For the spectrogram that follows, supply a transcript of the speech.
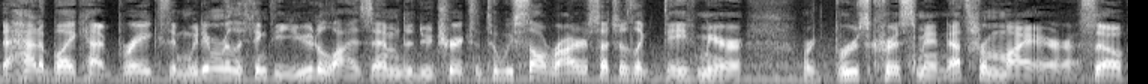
that had a bike had brakes and we didn't really think to utilize them to do tricks until we saw riders such as like Dave Mirra or Bruce Crisman. That's from my era. So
